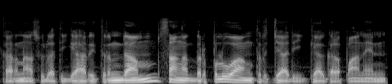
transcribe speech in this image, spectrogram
Karena sudah tiga hari terendam, sangat berpeluang terjadi gagal panen.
